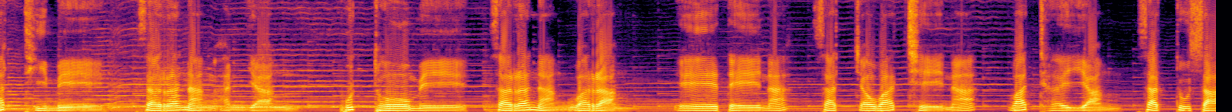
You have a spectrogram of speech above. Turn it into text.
ัตทิเม สารนังอัญญัง พุทโธเม สารนังวรัง เอเตนะ สัจวัชเชนะ วัฏเทยัง สัตตุสา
